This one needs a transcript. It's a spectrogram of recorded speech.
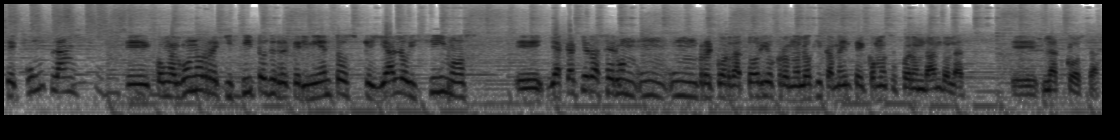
se cumplan eh, con algunos requisitos y requerimientos que ya lo hicimos. Eh, y acá quiero hacer un, recordatorio cronológicamente de cómo se fueron dando las, eh, las cosas.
